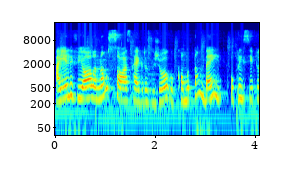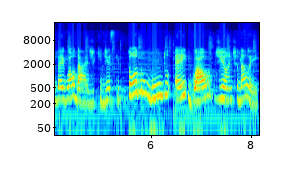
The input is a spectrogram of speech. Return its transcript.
aí ele viola não só as regras do jogo, como também o princípio da igualdade, que diz que todo mundo é igual diante da lei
